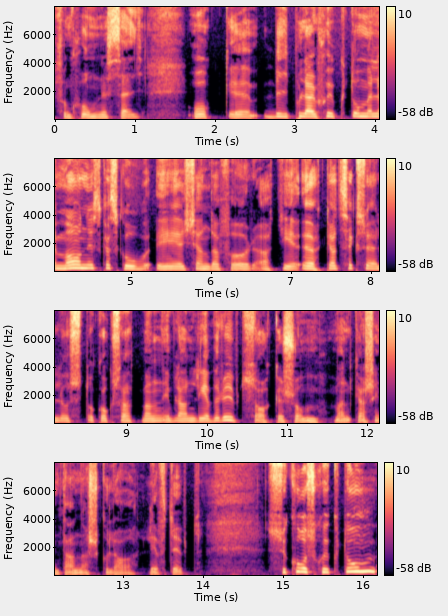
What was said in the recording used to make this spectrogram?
funktion i sig. Och eh, bipolär sjukdom eller maniska skov är kända för att ge ökad sexuell lust och också att man ibland lever ut saker som man kanske inte annars skulle ha levt ut. Psykossjukdom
